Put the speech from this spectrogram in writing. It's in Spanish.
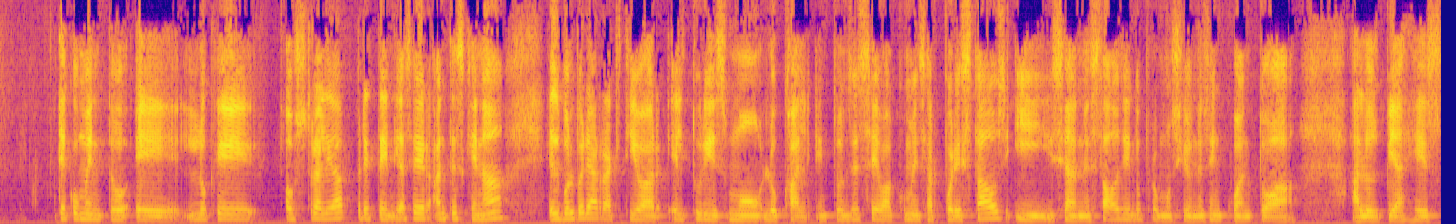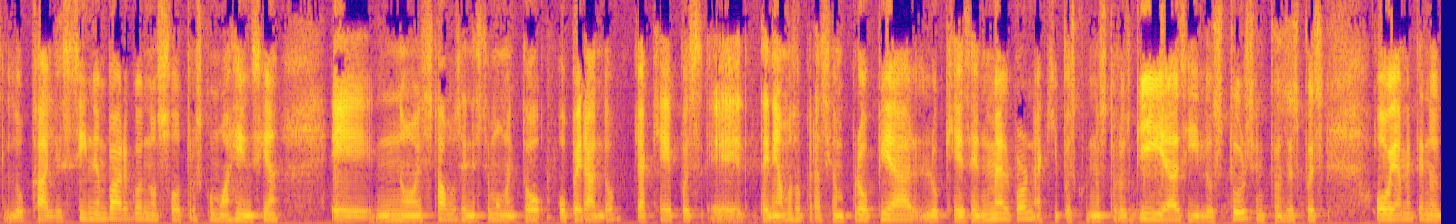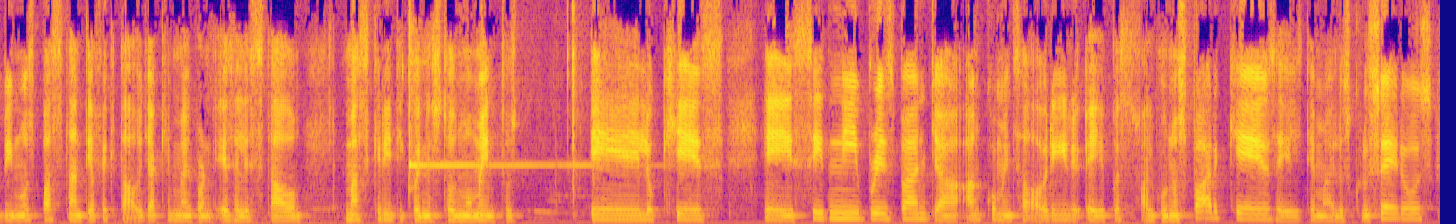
te comento eh, lo que Australia pretende hacer antes que nada es volver a reactivar el turismo local. Entonces se va a comenzar por estados y se han estado haciendo promociones en cuanto a, a los viajes locales. Sin embargo, nosotros como agencia eh, no estamos en este momento operando, ya que pues eh, teníamos operación propia, lo que es en Melbourne, aquí pues con nuestros guías y los tours, entonces pues obviamente nos vimos bastante afectados, ya que Melbourne es el estado más crítico en estos momentos. Eh, lo que es Sydney, Brisbane ya han comenzado a abrir pues algunos parques, el tema de los cruceros.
